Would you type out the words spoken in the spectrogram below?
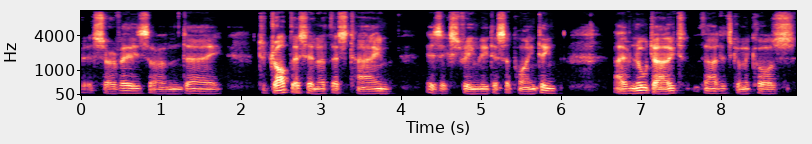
uh, surveys and uh, to drop this in at this time is extremely disappointing. I have no doubt that it's going to cause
